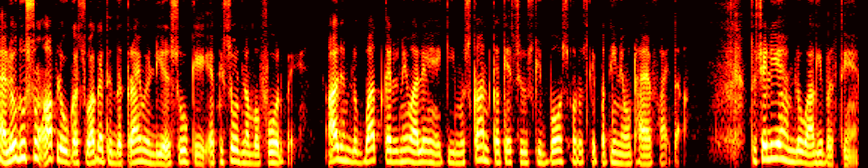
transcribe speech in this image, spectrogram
हेलो दोस्तों, आप लोगों का स्वागत है द क्राइम इंडिया शो के एपिसोड नंबर फोर पे। आज हम लोग बात करने वाले हैं कि मुस्कान का कैसे उसके बॉस और उसके पति ने उठाया फ़ायदा। तो चलिए हम लोग आगे बढ़ते हैं।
